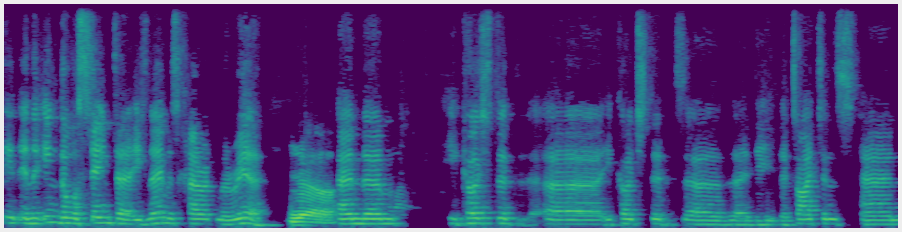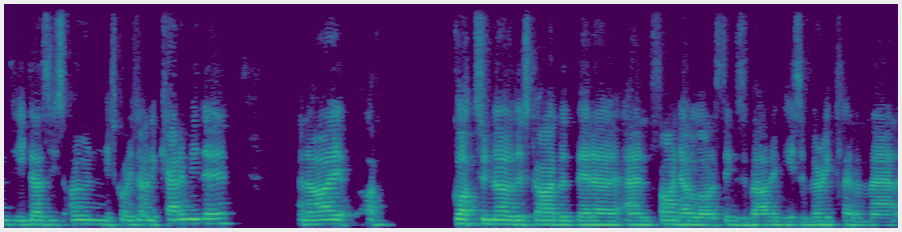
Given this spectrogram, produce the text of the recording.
in, the indoor center. His name is Gerrit Maria. Yeah. And um, he coached it. Uh, he coached it uh, the, the, the Titans, and he does his own. He's got his own academy there. And I I've got to know this guy a bit better and find out a lot of things about him. He's a very clever man,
